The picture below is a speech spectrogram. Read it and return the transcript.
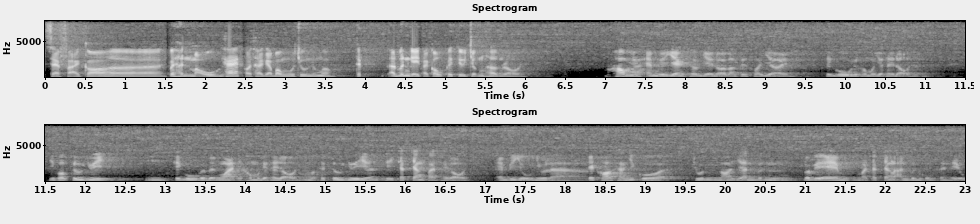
sẽ phải có ờ, cái hình mẫu khác hồi thời gà bông của Chun đúng không? Tức anh Vinh nghĩ phải có một cái tiêu chuẩn hơn rồi. không nhá em nghĩ Giang Sơn dễ đổi bản tính khó dời cái gu thì không bao giờ thay đổi hết chỉ có tư duy Ừ. cái gu về bề ngoài thì không bao giờ thay đổi nhưng mà cái tư duy á, thì chắc chắn phải thay đổi em ví dụ như là cái khó khăn nhất của Chun nói với anh Vinh đối với em mà chắc chắn là anh Vinh cũng sẽ hiểu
